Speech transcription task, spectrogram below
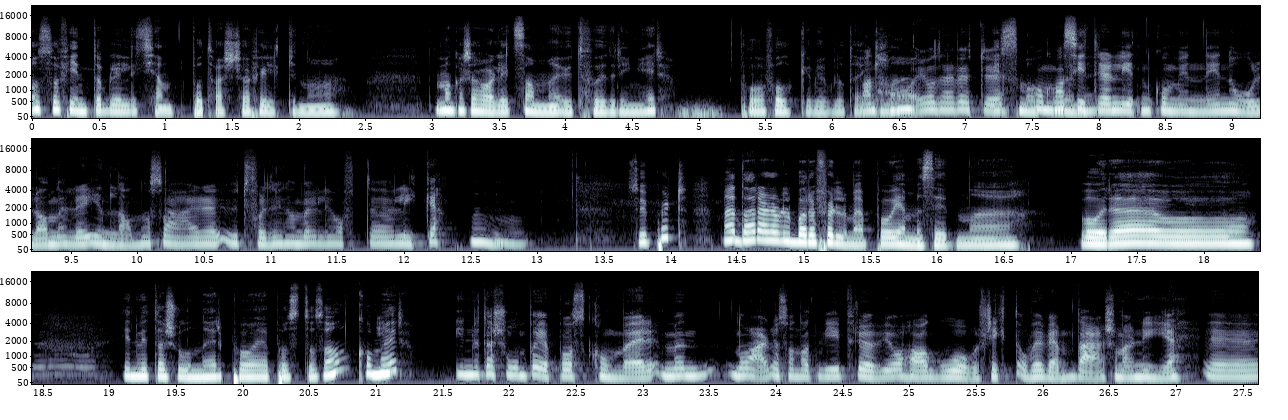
og så fint å bli litt kjent på tvers av fylkene. Man kanskje har litt samme utfordringer på folkebibliotekene. Man har jo det, vet du. Om man sitter i en liten kommune i Nordland eller Innlandet, så er utfordringene veldig ofte like. Mm. Mm. Supert. Nei, der er det vel bare å følge med på hjemmesidene våre og invitasjoner på e-post og sånn kommer. Invitasjon på e-post kommer, men nå er det sånn at vi prøver jo å ha god oversikt over hvem det er som er nye eh,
